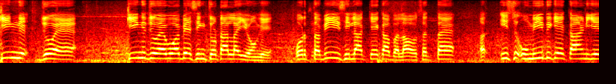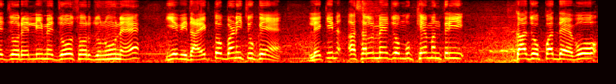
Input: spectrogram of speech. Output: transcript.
किंग जो है किंग जो है वो अभय सिंह चौटाला ही होंगे और तभी इस इलाके का भला हो सकता है। इस उम्मीद के कारण ये जो रैली में जोश और जुनून है ये विधायक तो बन ही चुके हैं। लेकिन असल में जो मुख्यमंत्री का जो पद है वो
